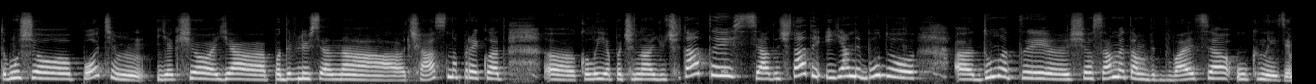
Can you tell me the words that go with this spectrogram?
Тому що потім, якщо я подивлюся на час, наприклад, е, коли я починаю читати, сяду читати, і я не буду е, думати, що саме там відбувається у книзі.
